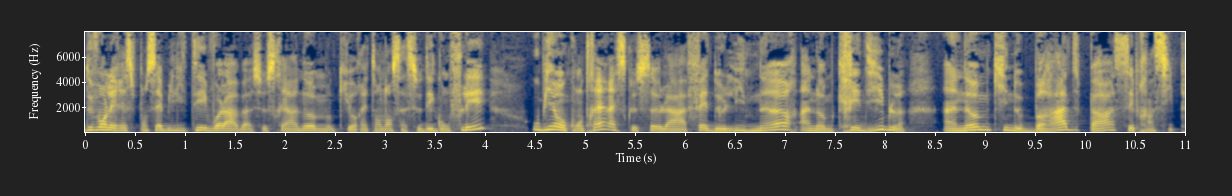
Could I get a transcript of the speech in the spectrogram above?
Devant les responsabilités, voilà, bah, ce serait un homme qui aurait tendance à se dégonfler, ou bien au contraire, est-ce que cela a fait de Lindner un homme crédible, un homme qui ne brade pas ses principes?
